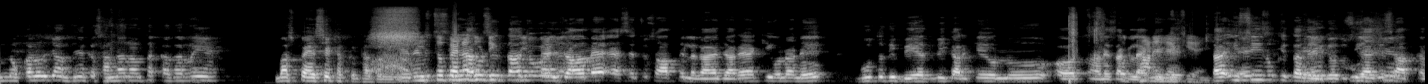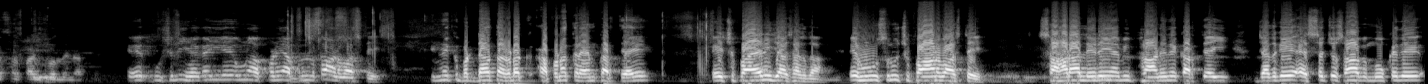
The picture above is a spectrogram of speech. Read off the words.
ਲੋਕਾਂ ਨੂੰ ਲੁਝਾਉਂਦੇ ਆ ਕਿਸਾਨਾਂ ਨਾਲ ਧੱਕਾ ਕਰ ਰਹੇ ਆ। ਬਸ ਪੈਸੇ ਠੱਕ ਠੱਕ ਰਹੇ ਇਹਦੇ ਇਸ ਵਿੱਚ ਤੋਂ ਪਹਿਲਾਂ ਤੁਹਾਡੀ- ਸਿੱਧਾ ਜੋ ਪਹਿਲਾਂ- ਇਲਜ਼ਾਮ ਹੈ ਐਸਐਚਓ ਸਾਹਿਬ ਤੇ ਲਗਾਇਆ ਜਾ ਰਿਹਾ ਹੈ ਕਿ ਉਹਨਾਂ ਨੇ ਬੁੱਤ ਦੀ ਬੇਅਦਬੀ ਕਰਕੇ ਉਹਨੂੰ ਅਹ, ਥਾਣੇ ਤੱਕ ਲੈ ਥਾਣੇ ਕੇ ਲੈ ਗਏ। ਆਏ। ਤਾਂ ਇਸ ਚੀਜ਼ ਨੂੰ ਕਿੱਦਾਂ ਇਹ ਦੇਖਦੇ ਹੋ ਤੁਸੀਂ ਐਜ ਕੁਛ- ਸਾਬਕਾ ਸਰਪੰਚ ਹੋਣ ਦੇ ਨਾਤੇ? ਇਹ ਕੁਛ ਨਹੀਂ ਹੈਗਾ ਜੀ ਇਹ ਹੁਣ ਆਪਣੇ ਆਪ ਨੂੰ ਲੁਕਾਉਣ ਵਾਸਤੇ। ਇਹਨੇ ਇੱਕ ਵੱਡਾ ਤਗੜਾ ਆਪਣਾ ਕ੍ਰਾਈਮ ਕਰਤੇ ਆਏ ਇਹ ਛੁਪਾਇਆ ਨਹੀਂ ਜਾ ਸਕਦਾ। ਇਹ ਹੁਣ ਉਸ ਨੂੰ ਛੁਪਾਉਣ ਵਾਸਤੇ ਸਹਾਰਾ ਲੈ ਰਹੇ ਆ ਵੀ ਫਲਾਣੇ ਨੇ ਕਰਤੇ ਆ ਜੀ। ਜਦ ਕਿ ਐਸਐਚਓ ਸਾਹਿਬ ਮੌਕੇ ਦੇ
